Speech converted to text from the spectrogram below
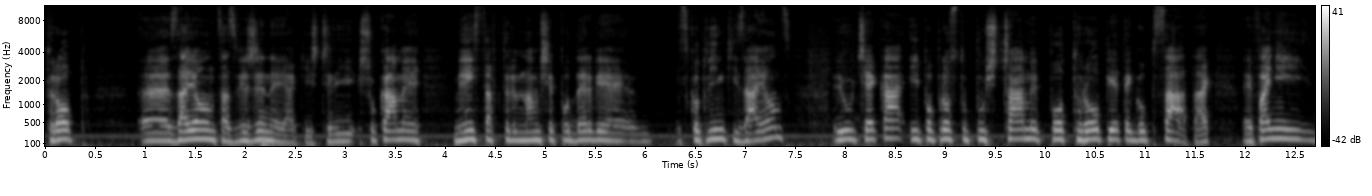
trop e, zająca, zwierzyny jakiejś, czyli szukamy miejsca, w którym nam się poderwie z kotlinki zając i ucieka i po prostu puszczamy po tropie tego psa, tak? E, Fajniej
